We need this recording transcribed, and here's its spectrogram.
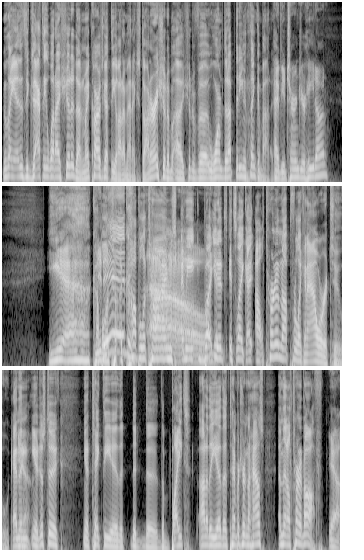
Like that's exactly what I should have done. My car's got the automatic starter. I should have uh, should have uh, warmed it up. Didn't even think about it. Have you turned your heat on? Yeah, a couple of ti- a couple of times. I mean, Oh, but I get- it's it's like I, I'll turn it up for like an hour or two, and then Yeah. you know just to you know take the uh, the, the the the bite out of the uh, the temperature in the house, and then I'll turn it off. Yeah.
